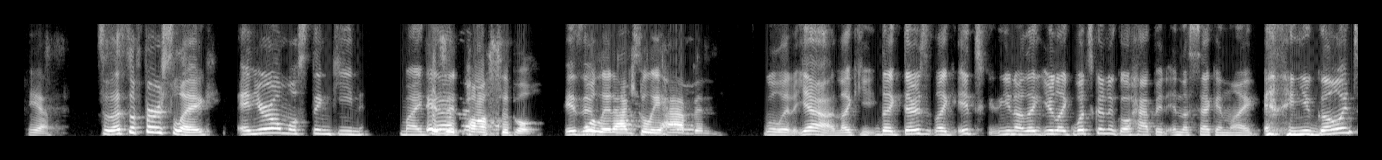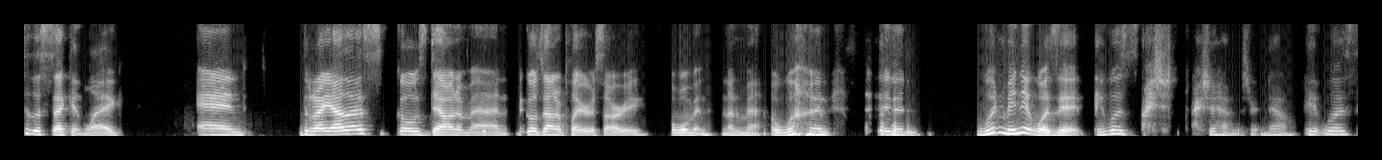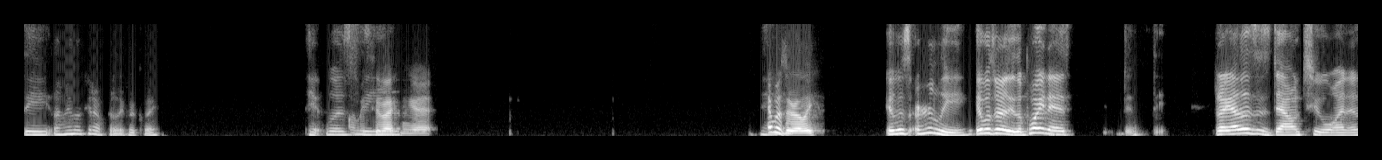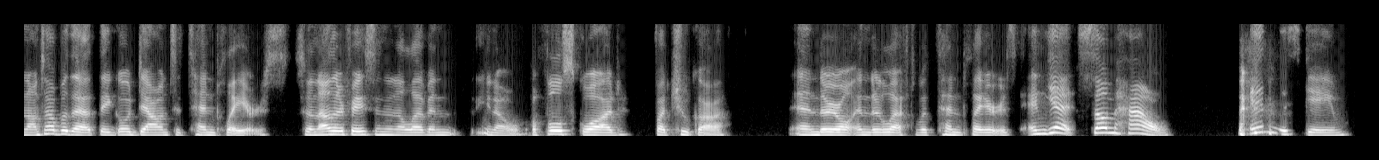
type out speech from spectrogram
Yeah. So that's the first leg, and you're almost thinking, my. God, is it possible? Is it? Will it actually happen? Will it yeah like like there's like it's you know like you're like what's gonna go happen in the second leg? And then you go into the second leg and Rayadas goes down a man it goes down a player sorry a woman not a man a woman. And what minute was it? It was I should I should have this written down. It was the let me look it up really quickly. It was let me the, see if I can get it was early. it was early. It was early. The point is, Rayadas is down 2 1. And on top of that, they go down to 10 players. So now they're facing an 11, you know, a full squad, Pachuca, and they're all, and they're left with 10 players. And yet somehow in this game,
